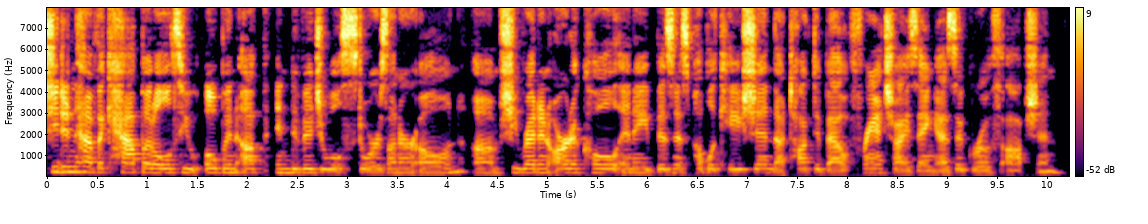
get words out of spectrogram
she didn't have the capital to open up individual stores on her own. Um, she read an article in a business publication that talked about franchising as a growth option.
